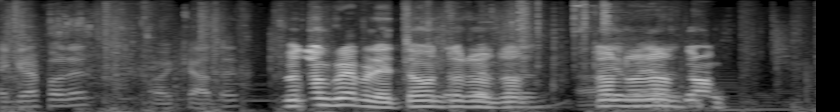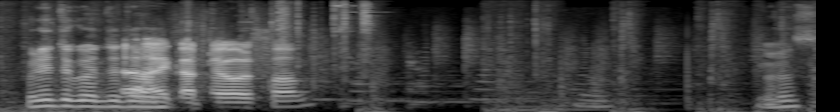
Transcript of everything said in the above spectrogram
I grappled it. Oh, I caught it. No, don't grapple it. Don't, don't, Don't don't, grapple don't. it. Don't, don't, we don't, don't. We need to go into Uh, I the got the old fob. Nice.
